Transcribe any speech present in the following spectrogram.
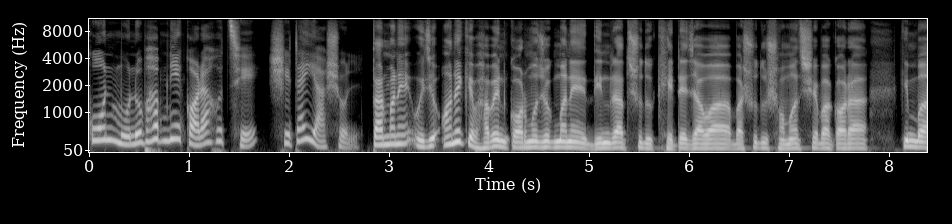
কোন মনোভাব নিয়ে করা হচ্ছে সেটাই আসল। তার মানে ওই যে অনেকে ভাবেন কর্মযোগ মানে দিনরাত শুধু খেটে যাওয়া বা শুধু সমাজ সেবা করা কিংবা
